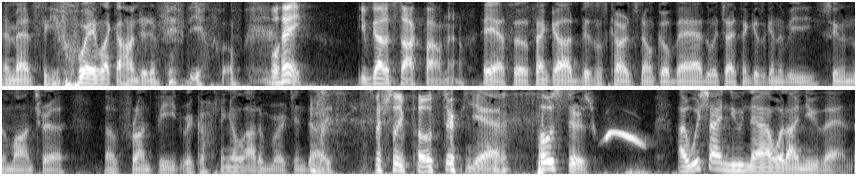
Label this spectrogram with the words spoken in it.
and managed to give away like 150 of them. well, hey, you've got a stockpile now. Yeah, so thank God business cards don't go bad, which I think is going to be soon the mantra of Front Beat regarding a lot of merchandise. especially posters. yeah, posters. I wish I knew now what I knew then.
